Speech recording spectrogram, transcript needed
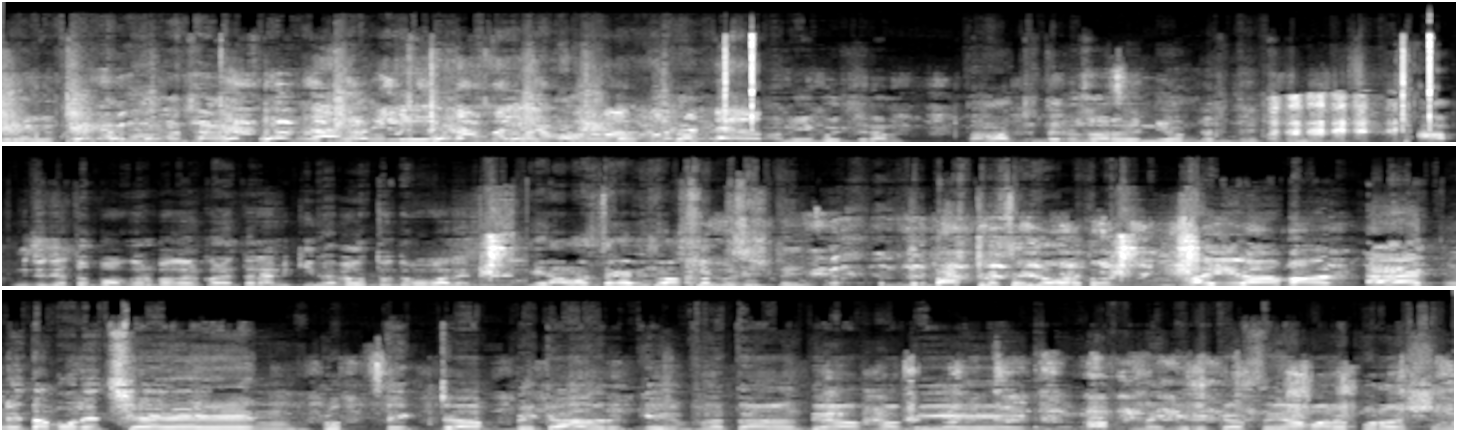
哎怎么那么沉哎哎 আমি বলছিলাম তাহার যদি রোজার ওই নিয়মটা যদি। আপনি যদি এত বগর বগর করেন তাহলে আমি কীভাবে উত্তর দেবো বলেন? আমার জায়গায় বিশ্বাস করতেছিস তুই? বাস্তবে সেই দেবো তোর ভাইরা আমার এক নেতা বলেছেন প্রত্যেকটা বেকারকে ভাতা দেওয়া হবে। আপনাদের কাছে আমার প্রশ্ন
